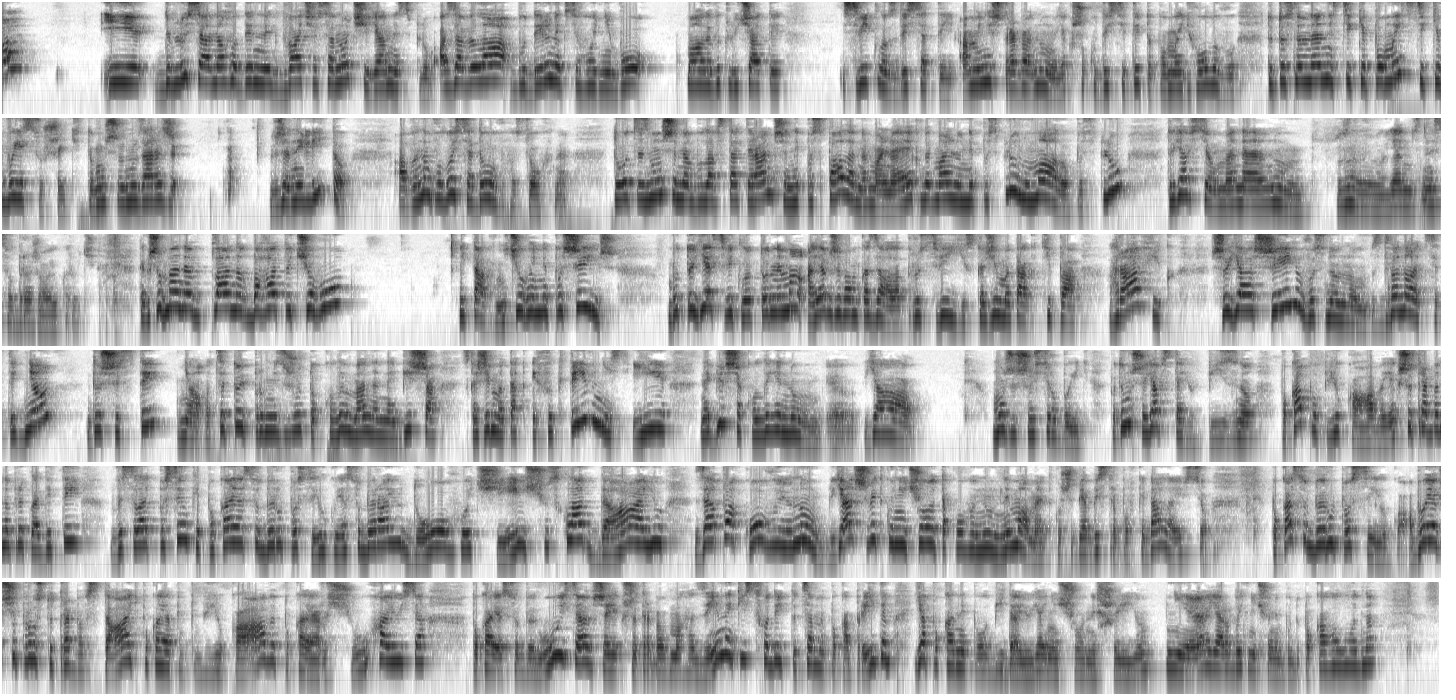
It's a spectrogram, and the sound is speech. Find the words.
і дивлюся на годинник 2 часа ночі, я не сплю. А завела будильник сьогодні, бо мали виключати світло з 10. А мені ж треба, ну, якщо кудись іти, то помить голову. Тут основне не стільки помить, стільки висушить. Тому що ну, зараз вже не літо, а воно волосся довго сохне. То це змушена була встати раніше, не поспала нормально. А я як нормально не посплю, ну мало посплю, то я все, в мене, ну, я не, не соображаю, коротше. Так що в мене в планах багато чого. І так, нічого й не пошиєш, бо то є світло, то нема. А я вже вам казала про свій, скажімо так, типа графік, що я шию в основному з 12 дня до 6 дня. Оце той проміжуток, коли в мене найбільша, скажімо так, ефективність і найбільше, коли ну, е, я можу щось робити. Тому що я встаю пізно, поки поп'ю кави. Якщо треба, наприклад, йти висилати посилки, поки я соберу посилку, я собираю довго, чищу, складаю, запаковую. Ну, я швидко нічого такого ну, нема мене щоб я швидко повкидала і все. Поки соберу посилку. Або якщо просто треба встати, поки я поп'ю кави, поки я розчухаюся, поки я соберуся, ще якщо треба в магазин якийсь сходити, то це ми поки прийдемо. Я поки не пообідаю, я нічого не шию. Ні, я робити нічого не буду, поки голодна.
